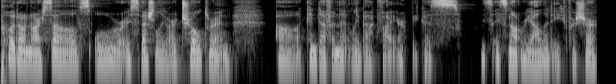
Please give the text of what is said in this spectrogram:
put on ourselves or especially our children uh, can definitely backfire because it's it's not reality for sure.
